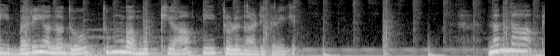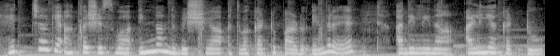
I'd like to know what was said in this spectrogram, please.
ಈ ಬರಿ ಅನ್ನೋದು ತುಂಬ ಮುಖ್ಯ ಈ ತುಳುನಾಡಿಗರಿಗೆ. ನನ್ನ ಹೆಚ್ಚಾಗಿ ಆಕರ್ಷಿಸುವ ಇನ್ನೊಂದು ವಿಷಯ ಅಥವಾ ಕಟ್ಟುಪಾಡು ಎಂದರೆ ಅದಿಲ್ಲಿನ ಅಳಿಯ ಕಟ್ಟು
